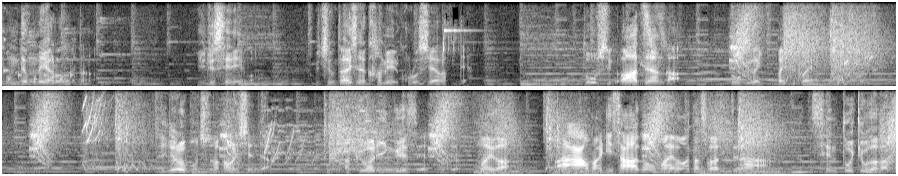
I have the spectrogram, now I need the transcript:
とんでもねえ野郎だったな。許せねえわ。うちの大事なカメール殺しやがって。どうしてあーってなんか、道具がいっぱいいてこれ。で、ニョロブもちょっと仲間にしてんだよ。アクアリングですよ。お前が、ああ、お前リサード、お前はまたそうやってな、戦闘狂だからな。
